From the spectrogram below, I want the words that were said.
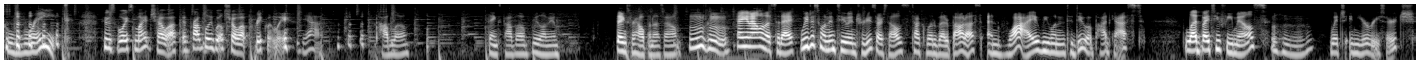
Great. whose voice might show up and probably will show up frequently. yeah. Pablo. Thanks, Pablo. We love you. Thanks for helping us out. Mm-hmm. hanging out with us today. We just wanted to introduce ourselves, talk a little bit about us, and why we wanted to do a podcast led by two females, mm-hmm. which in your research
